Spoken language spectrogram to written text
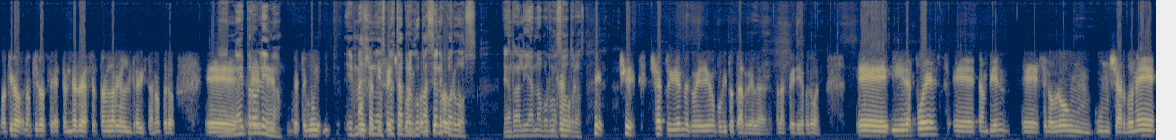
No quiero no quiero extender de hacer tan larga la entrevista, ¿no? Pero eh, No hay problema. eh, eh, estoy muy, Es muy más satisfecho nuestra preocupación este es por producto. vos, en realidad no por nosotros. Sí, ya estoy viendo que voy a llegar un poquito tarde a la, a la feria, pero bueno. Eh, y después eh, también eh, se logró un, un chardonnay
